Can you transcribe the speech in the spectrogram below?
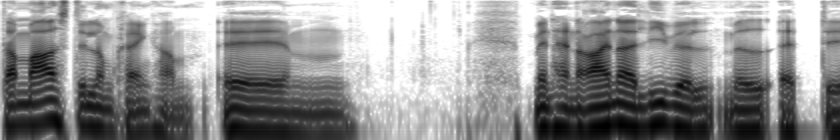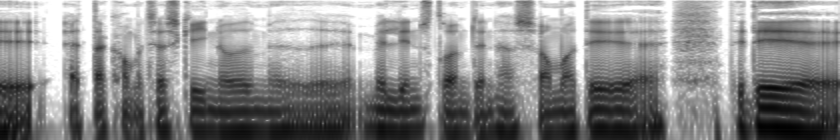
der er meget stille omkring ham. Øh, men han regner alligevel med, at, øh, at der kommer til at ske noget med, øh, med Lindstrøm den her sommer. Det, øh, det er det, øh,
